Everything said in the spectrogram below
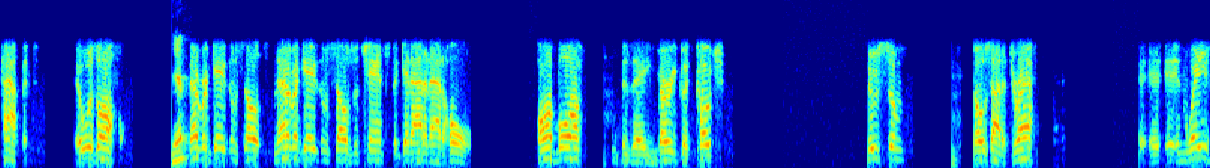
happened. It was awful. Yep. Never gave themselves never gave themselves a chance to get out of that hole. Harbaugh is a very good coach. Newsome knows how to draft. In ways,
